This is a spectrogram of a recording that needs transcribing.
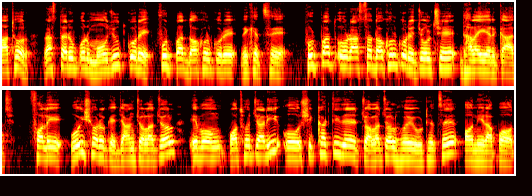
পাথর রাস্তার উপর মজুদ করে ফুটপাত দখল করে রেখেছে। ফুটপাত ও রাস্তা দখল করে চলছে ঢালাইয়ের কাজ। ফলে ওই সড়কে যান চলাচল এবং পথচারী ও শিক্ষার্থীদের চলাচল হয়ে উঠেছে অনিরাপদ।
